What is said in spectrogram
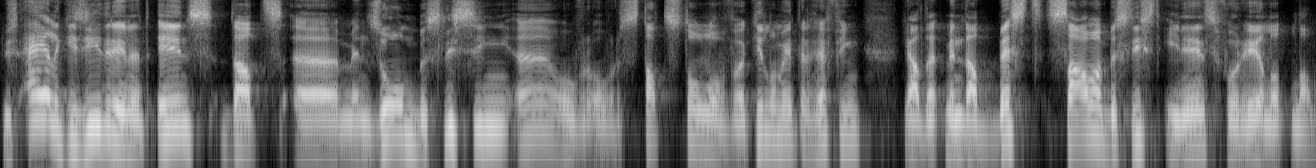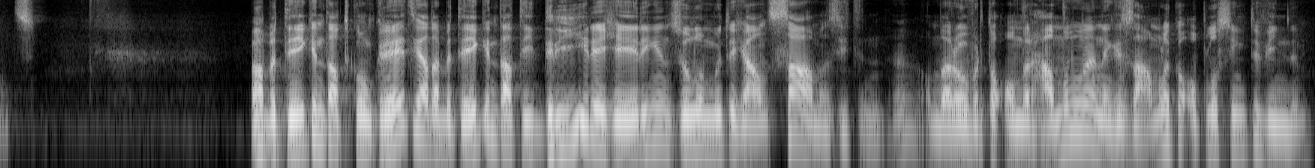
Dus eigenlijk is iedereen het eens dat uh, men zo'n beslissing over, over stadstol of kilometerheffing, ja, dat men dat best samen beslist ineens voor heel het land. Wat betekent dat concreet? Ja, dat betekent dat die drie regeringen zullen moeten gaan samenzitten om daarover te onderhandelen en een gezamenlijke oplossing te vinden.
